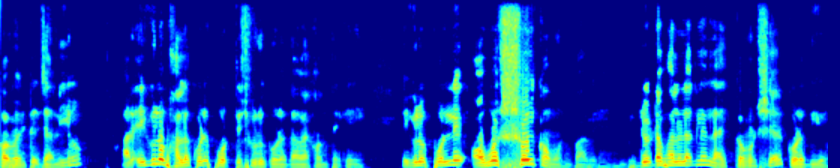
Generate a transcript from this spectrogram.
কমেন্টে জানিও। আর এগুলো ভালো করে পড়তে শুরু করে দাও এখন থেকেই। এগুলো পড়লে অবশ্যই কমন পাবে। ভিডিওটা ভালো লাগলে লাইক কমেন্ট শেয়ার করে দিও।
